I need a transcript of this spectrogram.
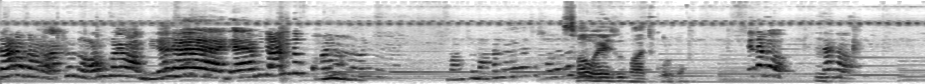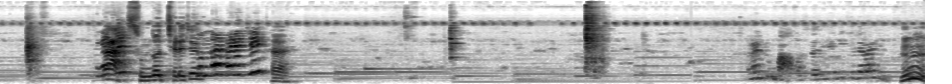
দাঁড়াও দাঁড়াও একটু নরম করে মাখবি জানিস হ্যাঁ আমি জানি তো। মাংস মাখানো হয়ে গেছে সব হয়ে শুধু ভাজ করব। এ দেখো দেখো। সুন্দর ছেড়েছে? সুন্দর পেরেছি? হ্যাঁ। হুম।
